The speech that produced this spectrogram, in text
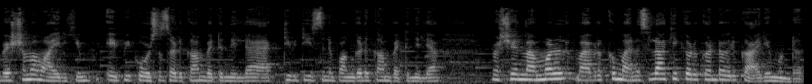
വിഷമമായിരിക്കും. എ പി കോഴ്സസ് എടുക്കാൻ പറ്റുന്നില്ല ആക്ടിവിറ്റീസിന് പങ്കെടുക്കാൻ പറ്റുന്നില്ല. പക്ഷേ നമ്മൾ അവർക്ക് മനസ്സിലാക്കി കൊടുക്കേണ്ട ഒരു കാര്യമുണ്ട്.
